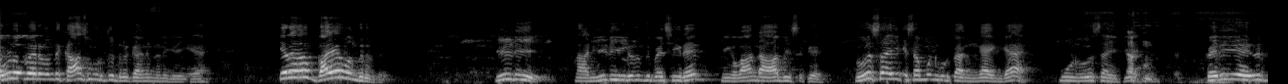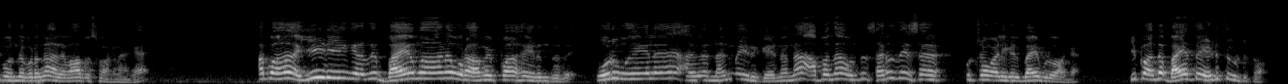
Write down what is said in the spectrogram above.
எவ்வளோ பேர் வந்து காசு கொடுத்துட்டு இருக்காங்கன்னு நினைக்கிறீங்க? ஏன்னா பயம் வந்துடுது இடி நான் இடியிலிருந்து பேசுகிறேன். நீங்கள் வாங்க ஆபீஸுக்கு. விவசாயிக்கு சம்மன் கொடுத்தாங்க இங்கே? மூணு விவசாயிக்கு. பெரிய எதிர்ப்பு வந்த பிறகுதான் அதை வாபஸ் வாங்கினாங்க. அப்போ ஈடிங்கிறது பயமான ஒரு அமைப்பாக இருந்தது. ஒரு வகையில அதுல நன்மை இருக்கு. என்னன்னா அப்பதான் வந்து சர்வதேச குற்றவாளிகள் பயப்படுவாங்க. இப்ப அந்த பயத்தை எடுத்து விட்டுட்டோம்.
